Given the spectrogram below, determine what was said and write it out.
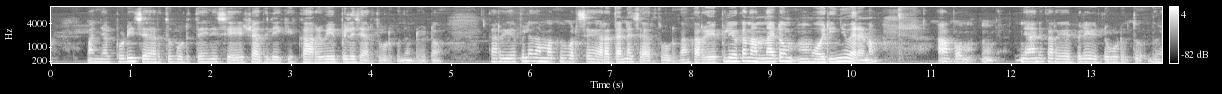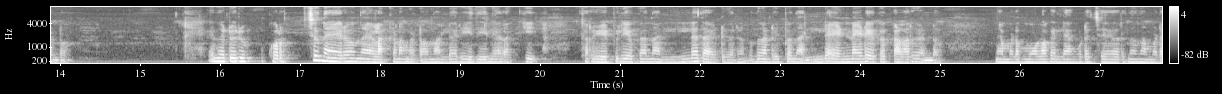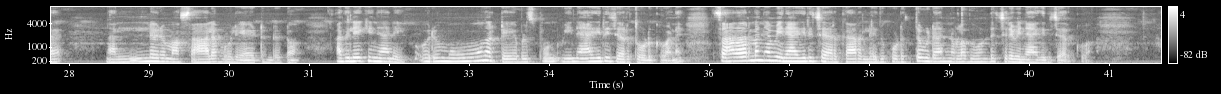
മഞ്ഞൾപ്പൊടി ചേർത്ത് കൊടുത്തതിന് ശേഷം അതിലേക്ക് കറിവേപ്പില ചേർത്ത് കൊടുക്കുന്നുണ്ട് കേട്ടോ. കറിവേപ്പില നമുക്ക് കുറച്ച് ഏറെ തന്നെ ചേർത്ത് കൊടുക്കാം. കറിവേപ്പിലയൊക്കെ നന്നായിട്ട് മൊരിഞ്ഞ് വരണം. അപ്പം ഞാൻ കറിവേപ്പില ഇട്ട് കൊടുത്തു. ഇത് കണ്ടോ? എന്നിട്ടൊരു കുറച്ച് നേരം ഒന്ന് ഇളക്കണം കേട്ടോ. നല്ല രീതിയിൽ ഇളക്കി കറിവേപ്പിലയൊക്കെ നല്ലതായിട്ട് വരണം. ഇത് കണ്ടോ? ഇപ്പോൾ നല്ല എണ്ണയുടെയൊക്കെ കളർ കണ്ടോ? നമ്മുടെ മുളകെല്ലാം കൂടെ ചേർന്ന് നമ്മുടെ നല്ലൊരു മസാല പോലെ ആയിട്ടുണ്ട് കേട്ടോ. അതിലേക്ക് ഞാൻ ഒരു മൂന്ന് ടേബിൾ സ്പൂൺ വിനാഗിരി ചേർത്ത് കൊടുക്കുവാണ്. സാധാരണ ഞാൻ വിനാഗിരി ചേർക്കാറില്ല. ഇത് കൊടുത്തു വിടാനുള്ളത് കൊണ്ട് ഇച്ചിരി വിനാഗിരി ചേർക്കുക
